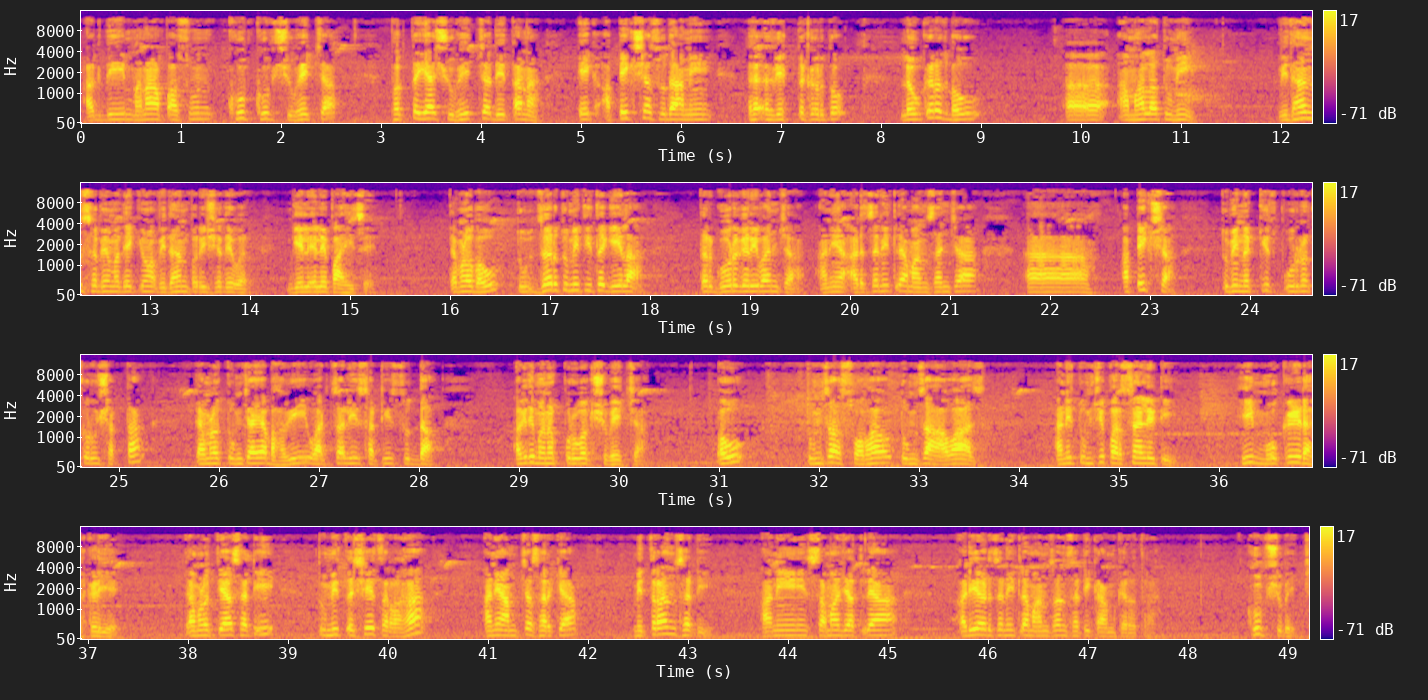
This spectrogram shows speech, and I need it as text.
अगदी मनापासून खूप खूप शुभेच्छा. फक्त या शुभेच्छा देताना एक अपेक्षा सुद्धा आम्ही व्यक्त करतो. लवकरच भाऊ आम्हाला तुम्ही विधानसभेमध्ये किंवा विधान परिषदेवर गेलेले पाहायचे. त्यामुळे भाऊ तू जर तुम्ही तिथं गेला तर गोरगरिबांच्या आणि अडचणीतल्या माणसांच्या अपेक्षा तुम्ही नक्कीच पूर्ण करू शकता. त्यामुळे तुमच्या या भावी वाटचालीसाठी सुद्धा अगदी मनपूर्वक शुभेच्छा. भाऊ तुमचा स्वभाव तुमचा आवाज आणि तुमची पर्सनॅलिटी ही मोकळी ढाकळी आहे. त्यामुळे त्यासाठी तुम्ही तसेच राहा आणि आमच्यासारख्या मित्रांसाठी आणि समाजातल्या अडीअडचणीतल्या माणसांसाठी काम करत राहा. खूप शुभेच्छा.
